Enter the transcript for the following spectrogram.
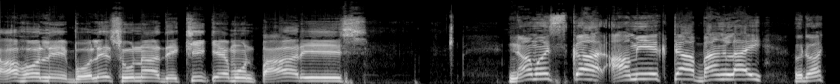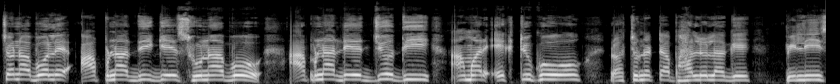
তাহলে বলে শোনা দেখি কেমন পারিস। নমস্কার আমি একটা বাংলায় রচনা বলে আপনাদিকে শোনাবো। আপনাদের যদি আমার একটুকুও রচনাটা ভালো লাগে প্লিজ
